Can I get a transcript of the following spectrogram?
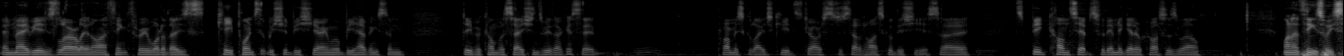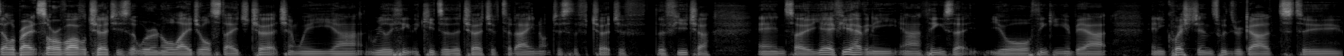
and maybe as Laurel and I think through what are those key points that we should be sharing, we'll be having some deeper conversations with. I guess they're primary school age kids. Joris just started high school this year, so it's big concepts for them to get across as well. One of the things we celebrate at Soul Revival Church is that we're an all age, all stage church, and we uh, really think the kids are the church of today, not just the f- church of the future. And so, yeah, if you have any uh, things that you're thinking about, any questions with regards to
